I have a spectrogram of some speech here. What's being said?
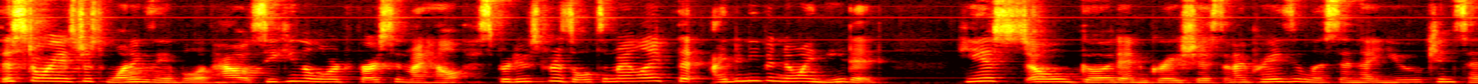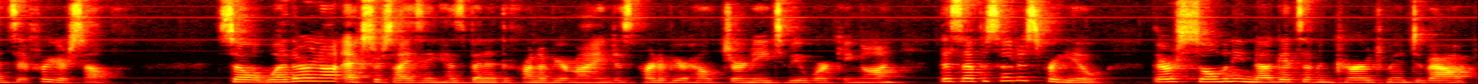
This story is just one example of how seeking the Lord first in my health has produced results in my life that I didn't even know I needed. He is so good and gracious, and I pray as you listen that you can sense it for yourself. So, whether or not exercising has been at the front of your mind as part of your health journey to be working on, this episode is for you. There are so many nuggets of encouragement about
